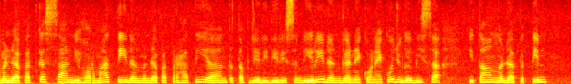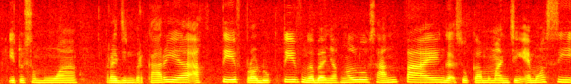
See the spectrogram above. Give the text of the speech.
mendapat kesan, dihormati dan mendapat perhatian, tetap jadi diri sendiri dan gak neko-neko juga bisa kita ngedapetin itu semua. Rajin berkarya, aktif, produktif, nggak banyak ngeluh, santai, nggak suka memancing emosi,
